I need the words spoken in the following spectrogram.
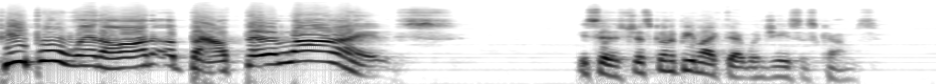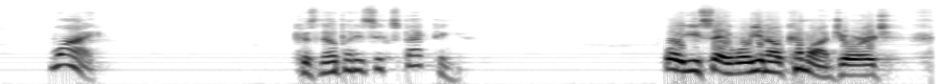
People went on about their lives. He said it's just going to be like that when Jesus comes. Why? Because nobody's expecting it. Well, you say, well, you know, come on, George.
